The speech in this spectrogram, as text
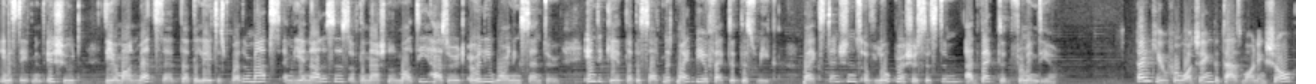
In a statement issued, the Oman Met said that the latest weather maps and the analysis of the National Multi-Hazard Early Warning Center indicate that the Sultanate might be affected this week by extensions of low-pressure system advected from India. Thank you for watching the TAS Morning Show.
